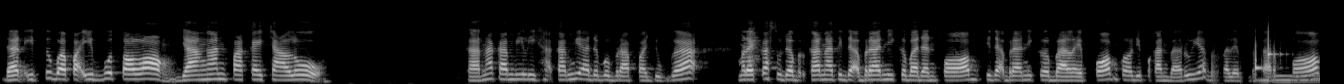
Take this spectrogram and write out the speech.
dan itu Bapak Ibu tolong jangan pakai calo. Karena kami lihat kami ada beberapa juga mereka sudah karena tidak berani ke Badan POM, tidak berani ke Balai POM, kalau di Pekanbaru ya Balai Besar POM,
